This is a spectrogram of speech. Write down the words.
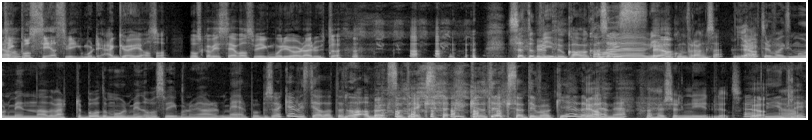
Ja. Tenk på å se svigermor, det er gøy, altså. Nå skal vi se hva svigermor gjør der ute. Sette opp videokamera, kan Altså, ha videokonferanse. videokonferanse. Jeg tror faktisk moren min hadde vært Både moren min og svigermoren min er mer på besøk hvis de hadde hatt en anneks å trekke seg, kunne trekke seg tilbake i. Det Ja. mener jeg. Det høres helt nydelig ut. Ja, Ja. Nydelig.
